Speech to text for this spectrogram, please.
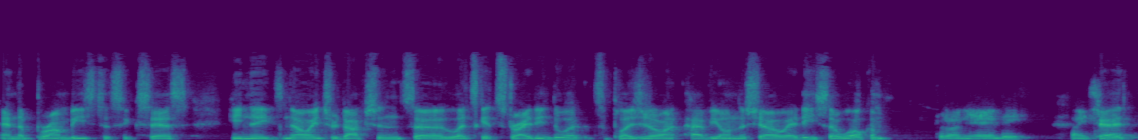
and the Brumbies to success. He needs no introduction, so let's get straight into it. It's a pleasure to have you on the show, Eddie, so welcome. Good on you, Andy. Thanks. Yeah, mate.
